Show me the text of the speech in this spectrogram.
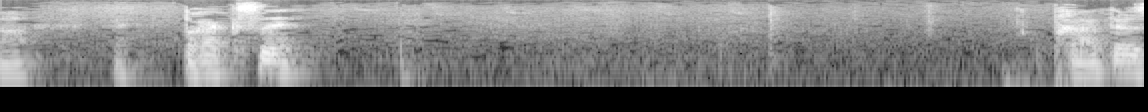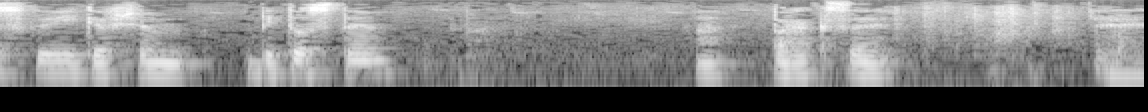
A praxe přátelství ke všem bytostem a praxe eh,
